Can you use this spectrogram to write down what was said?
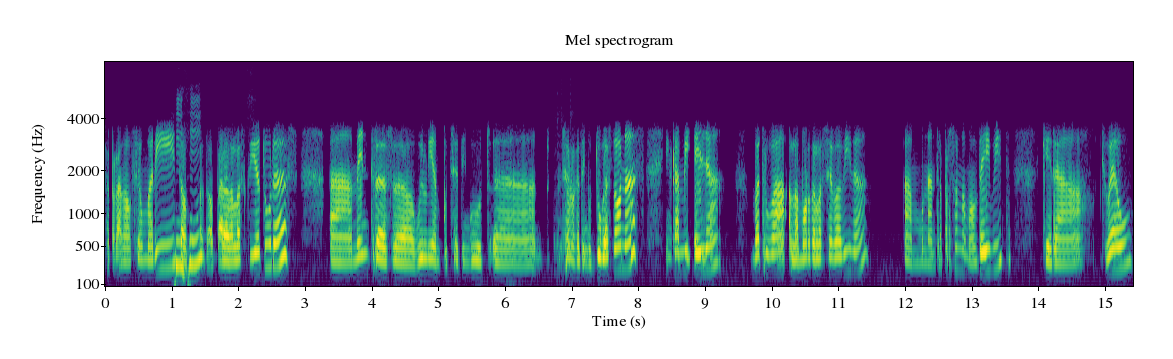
separada del seu marit, el, Mhm. del pare de les criatures, eh, mentre eh, William potser ha tingut, eh, em sembla que ha tingut dues dones, i en canvi ella va trobar l'amor de la seva vida amb una altra persona, amb el David, que era jueu,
